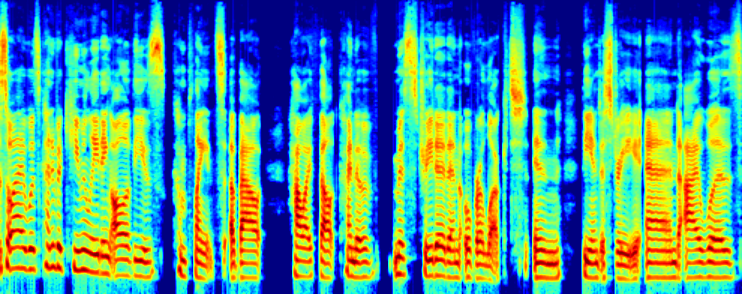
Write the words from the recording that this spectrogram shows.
So I was kind of accumulating all of these complaints about how I felt kind of mistreated and overlooked in the industry. And I was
